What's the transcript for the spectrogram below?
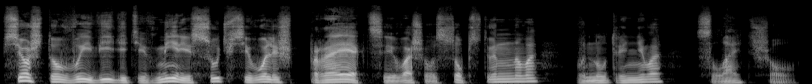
Все, что вы видите в мире, суть всего лишь проекции вашего собственного внутреннего слайд-шоу.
